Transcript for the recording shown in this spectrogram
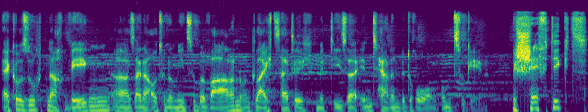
Echo sucht nach Wegen, äh, seine Autonomie zu bewahren und gleichzeitig mit dieser internen Bedrohung umzugehen. Beschäftigt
